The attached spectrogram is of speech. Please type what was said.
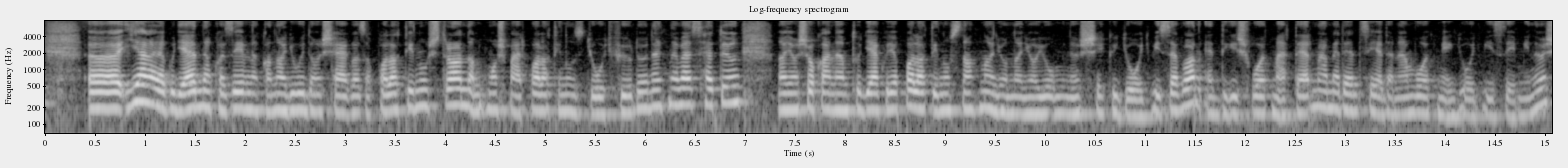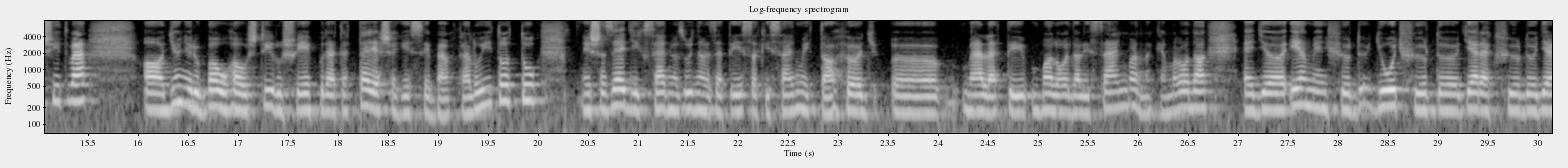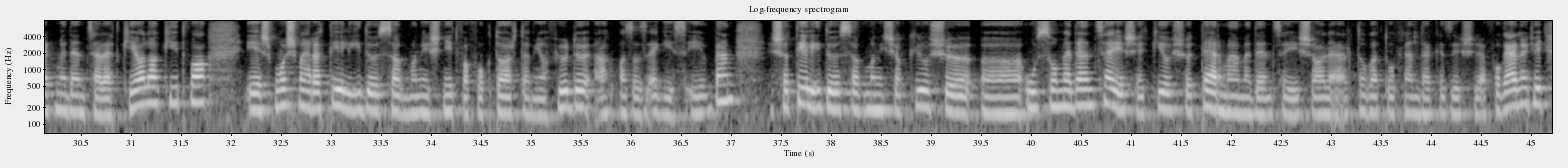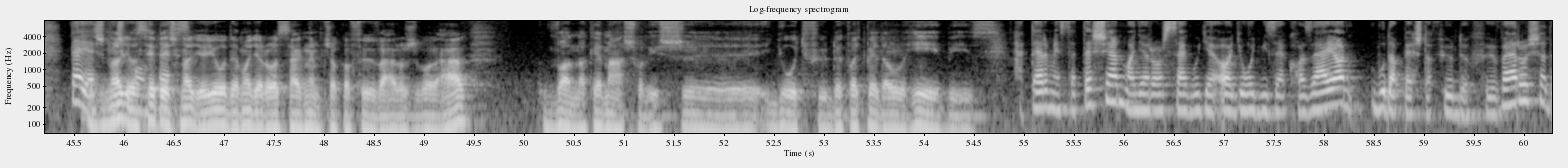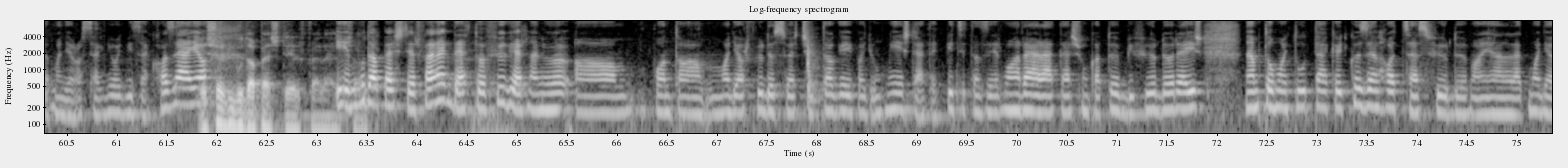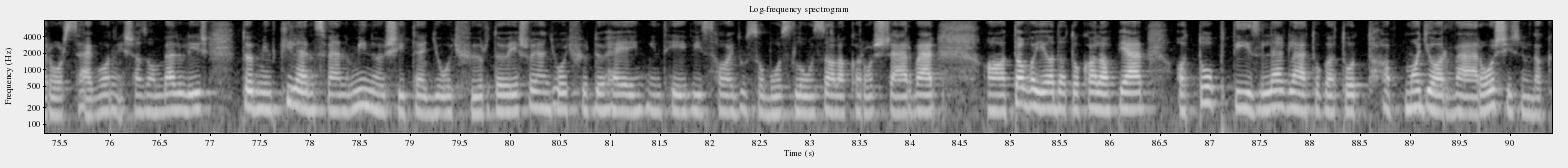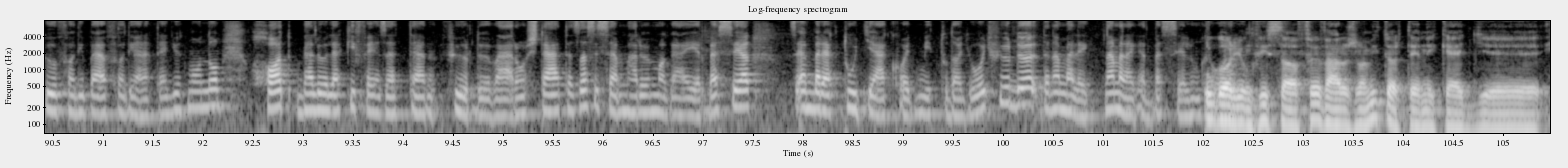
Jelenleg ugye ennek az évnek a nagy újdonság az a Palatinus strand, amit most már Palatinus gyógyfürdőnek nevezhetünk. Nagyon sokan nem tudják, hogy a Palatinusnak nagyon-nagyon jó minőségű gyógyvíze van. Eddig is volt már termálmedencéje, de nem volt még gyógyvízé minősítve. A gyönyörű Bauhaus stílusú épületet teljes egészében felújítottuk, és az egyik szárny, az úgynevezett északi szárny, itt a hölgy ö, melletti baloldali szárnyban, nekem baloldal, egy ö, élményfürdő, gyógyfürdő, gyerekfürdő, gyerekmedence lett kialakítva, és most már a téli időszakban is nyitva fog tartani a fürdő, az az egész évben, és a téli időszakban is a külső ö, úszómedence és egy külső termálmedence is a látogatók rendelkezésére fog állni, úgyhogy teljes Ez kis nagyon szép és komplex. nagyon jó, de Magyarország nem csak a fővárosból áll. Vannak-e máshol is gyógyfürdők, vagy például hévíz? Hát természetesen Magyarország ugye a gyógyvizek hazája, Budapest a fürdők fővárosa, de Magyarország gyógyvizek hazája. És ön Budapestért felel. Én csak. Budapestért felek, de ettől függetlenül a, pont a Magyar Fürdőszövetség tagjai vagyunk mi is, tehát egy picit azért van rálátásunk a többi fürdőre is. Nem tudom, hogy tudták, hogy közel 600 fürdő van jelenleg Magyarországon, és azon belül is több mint 90 minősített gyógyfürdő, és olyan gyógyfürdőhelyeink, mint Hévíz, Hajdú, Szoboszló, Zalakaros, Sárvár. A tavalyi adatok alapján a top 10 leglátogatottabb magyar város, és mind a külföldi, belföldi jelet együtt mondom, hat belőle kifejezetten fürdőváros. Tehát ez azt hiszem már önmagáért beszél. Az emberek tudják, hogy mit tud a gyógyfürdő, de nem, elég, nem eleget beszélünk róla. Ugorjunk vissza a fővárosba. Mi történik egy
